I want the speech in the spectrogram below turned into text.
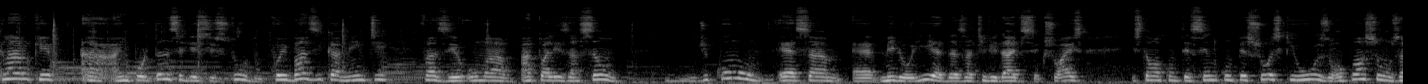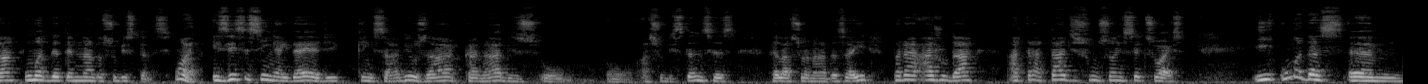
Claro que a, a importância desse estudo foi basicamente fazer uma atualização de como essa é, melhoria das atividades sexuais estão acontecendo com pessoas que usam ou possam usar uma determinada substância. Olha, existe sim a ideia de, quem sabe, usar cannabis ou, ou as substâncias relacionadas aí para ajudar a tratar disfunções sexuais. E uma das um,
